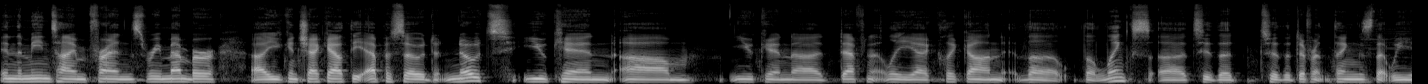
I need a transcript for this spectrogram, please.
In the meantime, friends, remember you can check out the episode notes. You can. Um, you can uh, definitely uh, click on the the links uh, to the to the different things that we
